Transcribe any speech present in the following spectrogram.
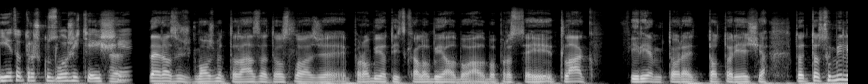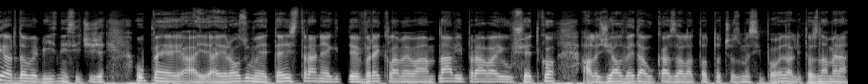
je to trošku zložitejšie. Teraz už môžeme to nazvať doslova, že probiotická lobby alebo, alebo proste tlak firiem, ktoré toto riešia. To, to sú miliardové biznisy, čiže úplne aj, aj rozumie tej strane, kde v reklame vám navyprávajú všetko, ale žiaľ veda ukázala toto, čo sme si povedali. To znamená,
